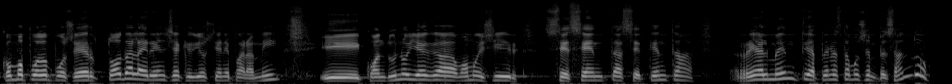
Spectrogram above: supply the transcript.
¿Cómo puedo poseer toda la herencia que Dios tiene para mí? Y cuando uno llega, vamos a decir, 60, 70, realmente apenas estamos empezando.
